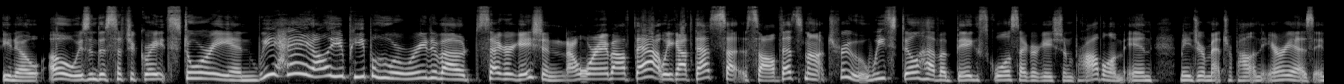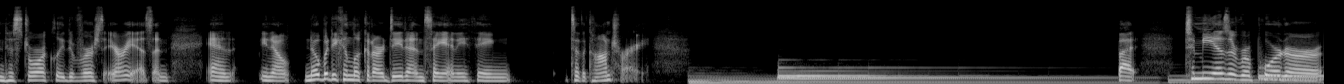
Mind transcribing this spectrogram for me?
you know, oh, isn't this such a great story? And we, hey, all you people who are worried about segregation, don't worry about that. We got that solved. That's not true. We still have a big school segregation problem in major metropolitan areas, in historically diverse areas. And, and, you know, nobody can look at our data and say anything to the contrary. But to me, as a reporter,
